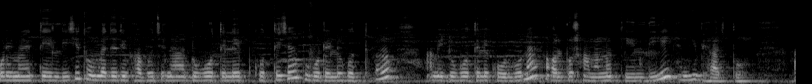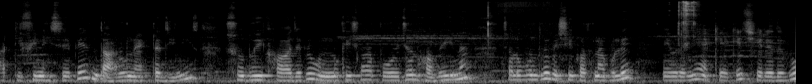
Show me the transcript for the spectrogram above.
পরিমাণে তেল দিয়েছি। তোমরা যদি ভাবো যে না, ডুবো তেলে করতে চাও, ডুবো তেলে করতে পারো। আমি ডুবো তেলে করব না, অল্প সামান্য তেল দিয়েই আমি ভাজবো। আর টিফিন হিসেবে দারুণ একটা জিনিস, শুধুই খাওয়া যাবে, অন্য কিছু আর প্রয়োজন হবেই না। চলো বন্ধুরা, বেশি কথা না বলে এবার আমি একে একে ছেড়ে দেবো।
